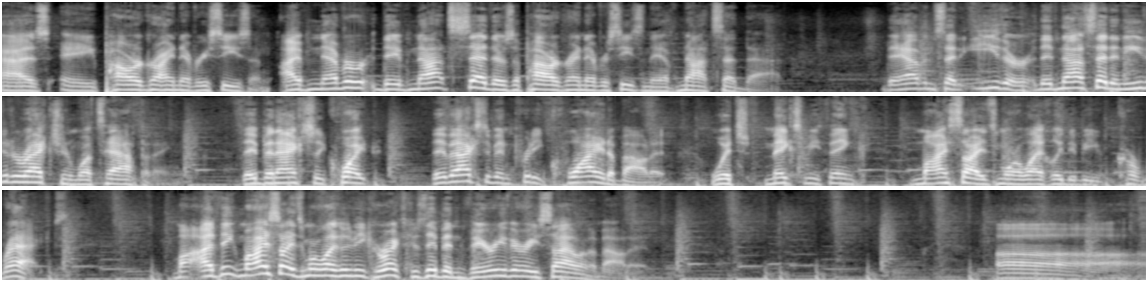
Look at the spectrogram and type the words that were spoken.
as a power grind every season. I've never they've not said there's a power grind every season. They have not said that. They haven't said either. They've not said in either direction what's happening. They've been actually quite they've actually been pretty quiet about it, which makes me think my side's more likely to be correct. My, I think my side's more likely to be correct because they've been very very silent about it. Uh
